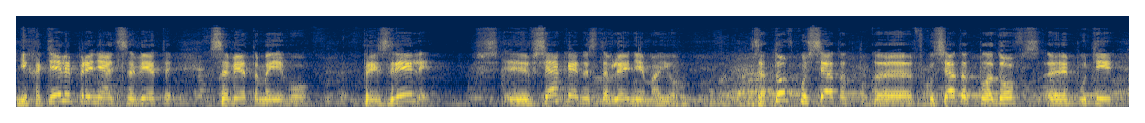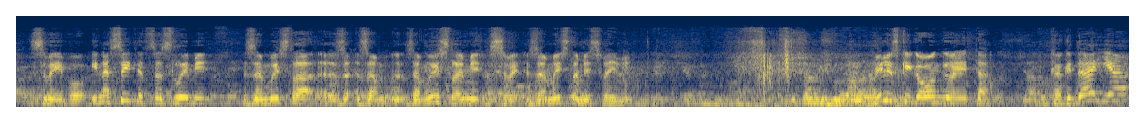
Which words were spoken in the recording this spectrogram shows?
Не хотели принять советы, совета моего, презрели всякое наставление мое. Зато вкусят от, э, вкусят от плодов э, пути своего и насытятся злыми замысла, э, за, за, замыслами, сво, замыслами своими. Вилинский Гаон говорит так. Когда я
